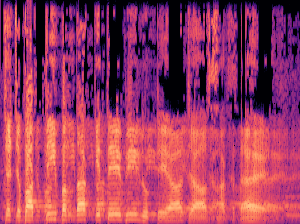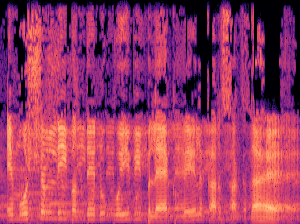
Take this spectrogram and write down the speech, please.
ਜਜ਼ਬਾਤੀ ਬੰਦਾ ਕਿਤੇ ਵੀ ਲੁੱਟਿਆ ਜਾ ਸਕਦਾ ਹੈ। ਇਮੋਸ਼ਨਲੀ ਬੰਦੇ ਨੂੰ ਕੋਈ ਵੀ ਬਲੈਕਮੇਲ ਕਰ ਸਕਦਾ ਹੈ।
